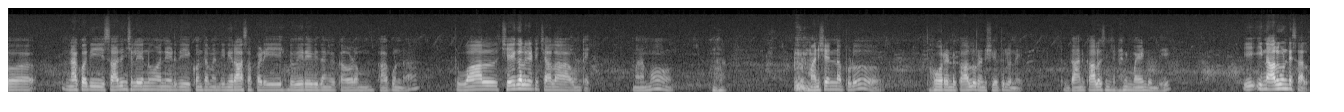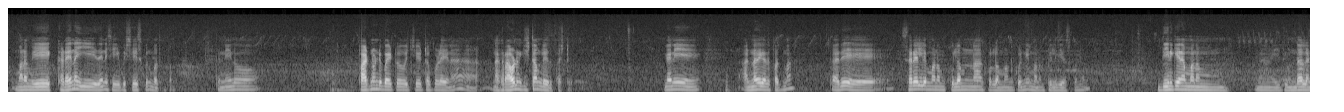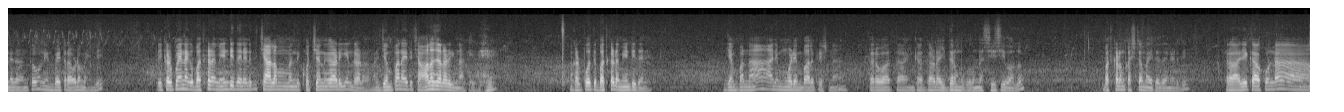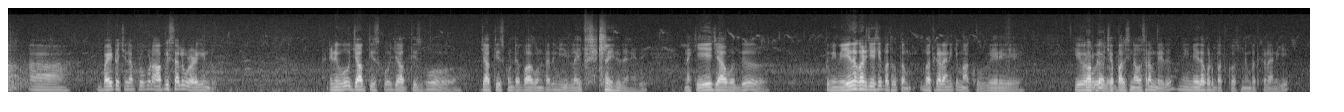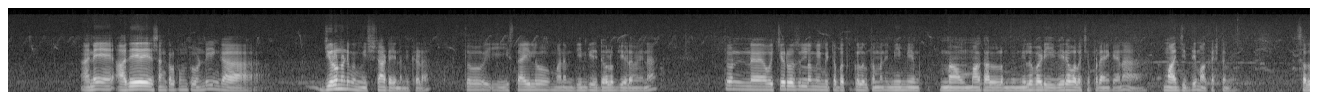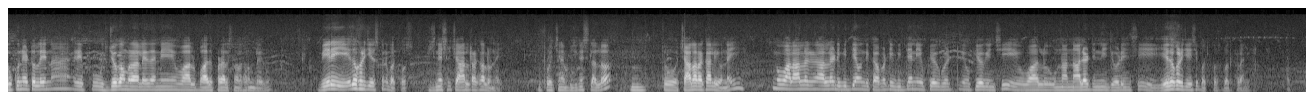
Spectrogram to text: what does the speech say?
నాకు అది సాధించలేను అనేది కొంతమంది నిరాశపడి ఇంకా వేరే విధంగా కావడం కాకుండా వాళ్ళు చేయగలిగేటి చాలా ఉంటాయి. మనము మనిషి అన్నప్పుడు ఓ రెండు కాళ్ళు రెండు చేతులు ఉన్నాయి దానికి ఆలోచించడానికి మైండ్ ఉంది. ఈ ఈ నాలుగు ఉంటే చాలు. మనం ఏ ఎక్కడైనా ఏదైనా చే చేసుకుని బతుకుతాం. నేను పాట నుండి బయట వచ్చేటప్పుడైనా నాకు రావడానికి ఇష్టం లేదు ఫస్ట్. కానీ అన్నది కదా పద్మ అదే సరేలే మనం కులం నా కులం అనుకొని మనం పెళ్ళి చేసుకున్నాం. దీనికైనా మనం ఇది ఉండాలనే దాంతో నేను బయట రావడం అయింది. ఇక్కడ పోయినాక బతకడం ఏంటిది అనేది చాలా మంది క్వశ్చన్గా అడిగింది రాడ మన జంపన్ అయితే చాలా చాలా అడిగింది నాకైతే. అక్కడ పోతే బతకడం ఏంటిదని జంపన్న అని మోడెం బాలకృష్ణ తర్వాత ఇంకా అక్కడ ఇద్దరు ముగ్గురు ఉన్న సీసీ వాళ్ళు. బతకడం కష్టం అవుతుంది అనేది. తర్వాత అదే కాకుండా బయట వచ్చినప్పుడు కూడా ఆఫీసర్లు కూడా అడిగిండ్రు. అంటే నువ్వు జాబ్ తీసుకో జాబ్ తీసుకో జాబ్ తీసుకుంటే బాగుంటుంది మీ లైఫ్ సెటిల్ అవుతుంది అనేది. నాకు ఏ జాబ్ వద్దు మేము ఏదో ఒకటి చేసి బతుకుతాం. బతకడానికి మాకు వేరే ఎవరు చెప్పాల్సిన అవసరం లేదు. మేము ఏదో ఒకటి బతుకోవచ్చు మేము బతకడానికి. అనే అదే సంకల్పంతో ఉండి ఇంకా జీరో నుండి మేము స్టార్ట్ అయినాం ఇక్కడ. సో ఈ స్థాయిలో మనం దీనికి డెవలప్ చేయడమైనా? సో వచ్చే రోజుల్లో మేము ఇట్లా బతకగలుగుతామని మేము మేము మా మా కాళ్ళలో మేము నిలబడి వేరే వాళ్ళకి చెప్పడానికైనా మా జిద్దే మా కష్టమే. చదువుకునేటోళ్ళైనా రేపు ఉద్యోగం రాలేదని వాళ్ళు బాధపడాల్సిన అవసరం లేదు. వేరే ఏదో ఒకటి చేసుకుని బతకవచ్చు బిజినెస్లు చాలా రకాలు ఉన్నాయి ఇప్పుడు వచ్చిన బిజినెస్లలో తో చాలా రకాలు ఉన్నాయి. ఇంకా వాళ్ళు ఆల్రెడీ ఆల్రెడీ విద్య ఉంది కాబట్టి విద్యని ఉపయోగపెట్టి ఉపయోగించి వాళ్ళు ఉన్న నాలెడ్జ్ని జోడించి ఏదో ఒకటి చేసి బతుకోవచ్చు బతకడానికి.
